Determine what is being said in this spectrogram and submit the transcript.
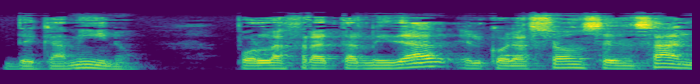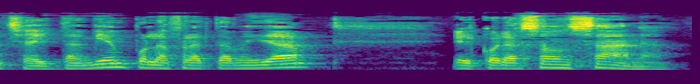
de camino. Por la fraternidad el corazón se ensancha y también por la fraternidad el corazón sana,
